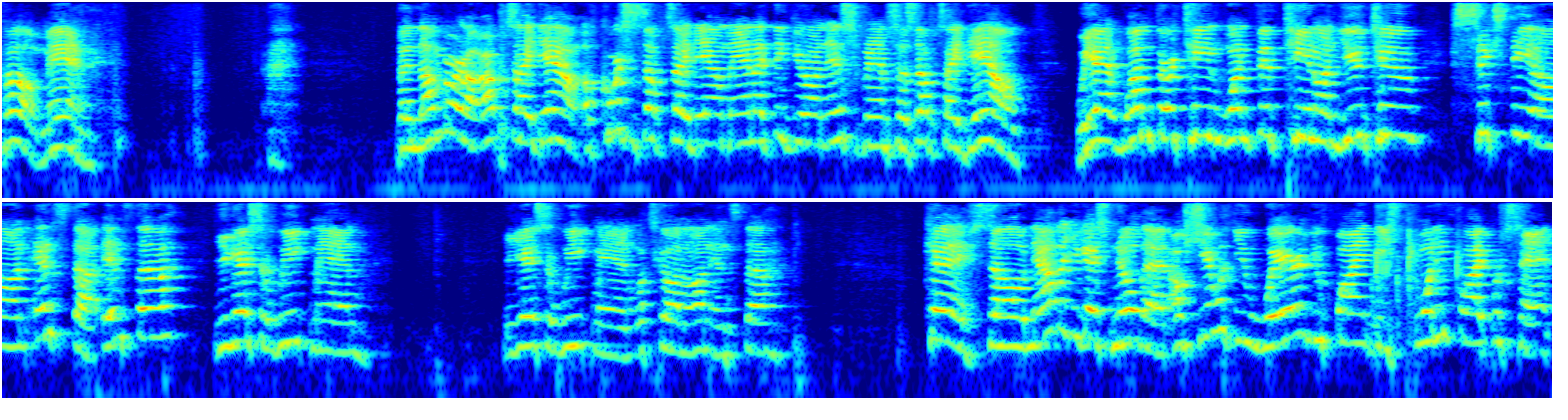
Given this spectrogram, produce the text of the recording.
Oh man. The number are upside down. Of course it's upside down, man. I think you're on Instagram, so it's upside down. We had 113, 115 on YouTube, 60 on Insta. Insta, you guys are weak, man. You guys are weak, man. What's going on, Insta? Okay, so now that you guys know that, I'll share with you where you find these 25%,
